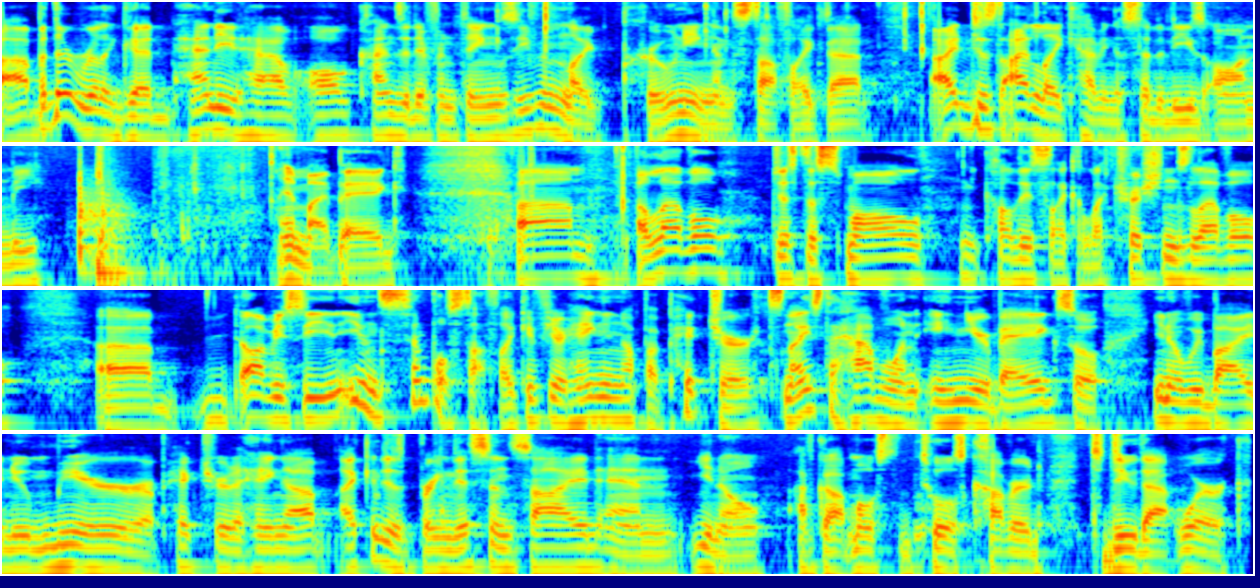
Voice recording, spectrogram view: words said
Uh, but they're really good, handy to have all kinds of different things, even like pruning and stuff like that. I just, I like having a set of these on me in my bag. Um, a level, just a small, we call this like electrician's level. Uh, obviously, even simple stuff, like if you're hanging up a picture, it's nice to have one in your bag. So, you know, we buy a new mirror or a picture to hang up, I can just bring this inside and, you know, I've got most of the tools covered to do that work.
